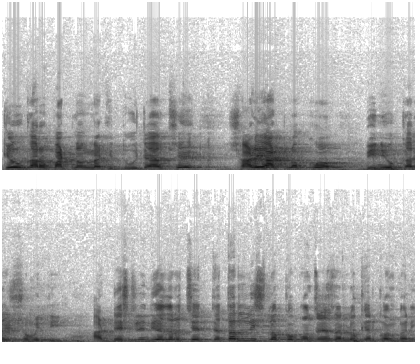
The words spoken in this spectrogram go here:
কেউ কারও পার্টনার না কিন্তু। ওইটা হচ্ছে সাড়ে আট লক্ষ বিনিয়োগকারীর সমিতি। আর ডেস্টিনি দুই হাজার হচ্ছে তেতাল্লিশ লক্ষ পঞ্চাশ হাজার লোকের কোম্পানি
